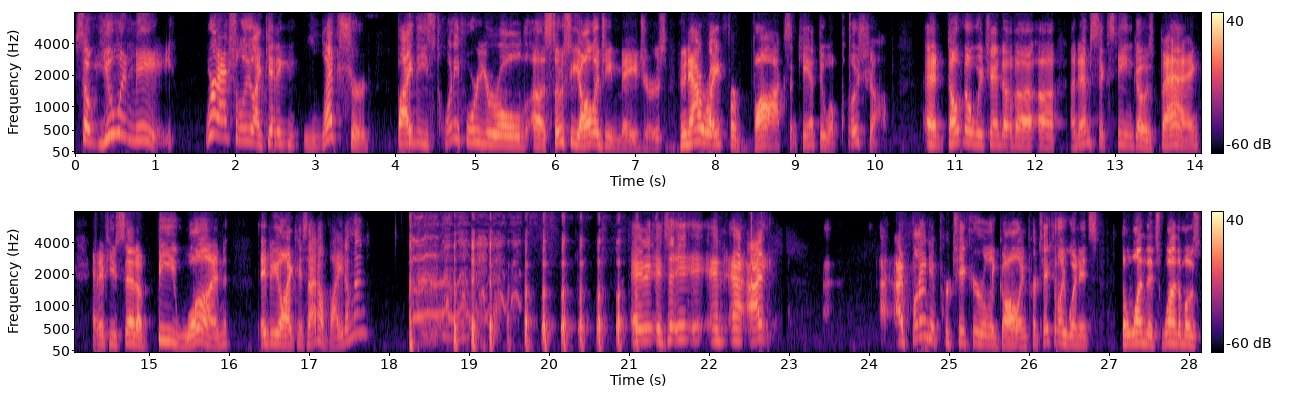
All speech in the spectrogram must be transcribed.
so you and me, we're actually like getting lectured by these 24 year old uh, sociology majors who now write for Vox and can't do a push up and don't know which end of a, a an M16 goes bang. And if you said a B1, they'd be like, "Is that a vitamin?" and it's it, and I I find it particularly galling, particularly when it's the one that's one of the most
